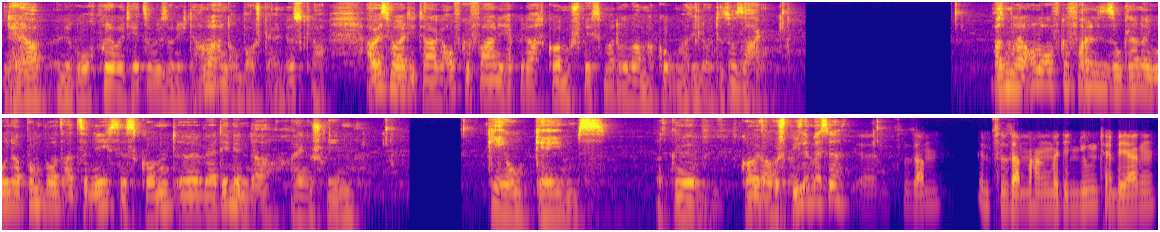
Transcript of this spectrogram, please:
Ja, eine Hochpriorität sowieso nicht. Da haben wir andere Baustellen, das ist klar. Aber ist mir halt die Tage aufgefallen. Ich habe gedacht, komm, sprichst mal drüber, mal gucken, was die Leute so sagen. Was mir gerade auch noch aufgefallen ist, ist so ein kleiner grüner Punkt bei uns als der nächstes kommt. Äh, wer hat den denn da reingeschrieben? Geogames. Was, äh, kommen wir jetzt auf eine Spielemesse? Äh, Zusammen, Im Zusammenhang mit den Jugendherbergen.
